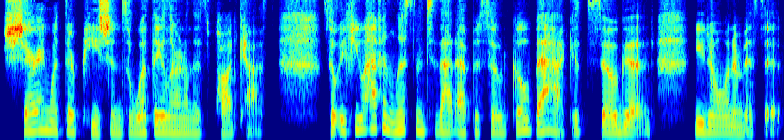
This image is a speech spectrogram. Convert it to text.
sharing with their patients what they learn on this podcast. So if you haven't listened to that episode, go back. It's so good. You don't want to miss it.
